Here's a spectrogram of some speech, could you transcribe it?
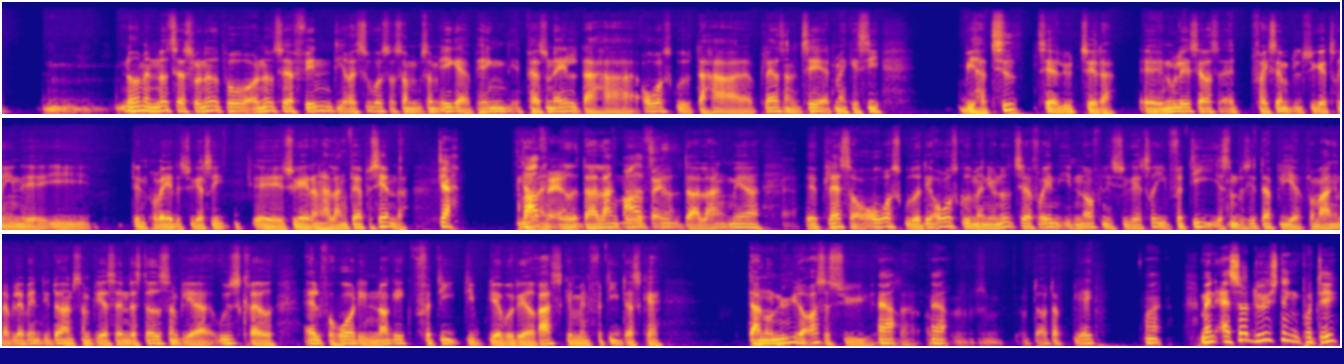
noget, man er nødt til at slå ned på, og nødt til at finde de ressourcer, som, som ikke er penge. Et personale, der har overskud, der har pladserne til, at man kan sige, vi har tid til at lytte til dig. Øh, nu læser jeg også, at for eksempel psykiatrien øh, i den private psykiatri, øh, psykiateren har langt færre patienter. Ja, der er meget langt Der er langt Meget bedre tid, der er langt mere øh, plads og overskud, og det overskud man er jo nødt til at få ind i den offentlige psykiatri, fordi, som du siger, der bliver for mange, der bliver vendt i døren, som bliver sendt afsted, som bliver udskrevet alt for hurtigt. Nok ikke fordi de bliver vurderet raske, men fordi der skal der er nogle nye, der også er syge. Ja, og, ja. og der bliver ikke Men er så løsningen på det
